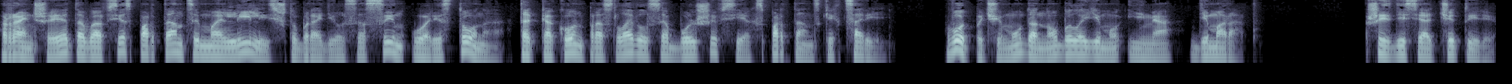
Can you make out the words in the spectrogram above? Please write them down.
Раньше этого все спартанцы молились, чтобы родился сын у Аристона, так как он прославился больше всех спартанских царей. Вот почему дано было ему имя Демарат. 64.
